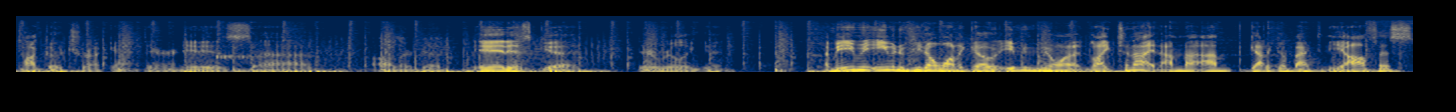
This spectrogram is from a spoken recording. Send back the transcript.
taco truck out there, and it is uh, Oh, they're good. it is good. They're really good. I mean, even even if you don't want to go, even if you don't want to, like tonight, I'm not. I'm got to go back to the office,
